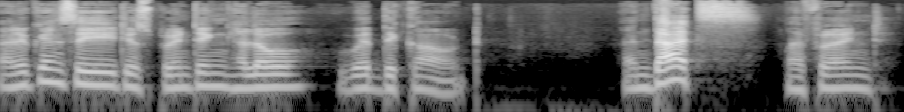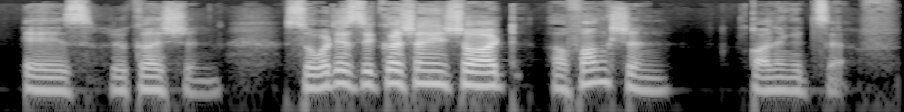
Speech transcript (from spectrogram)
and you can see it is printing hello with the count. And that's, my friend, is recursion. So what is recursion in short? A function calling itself.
